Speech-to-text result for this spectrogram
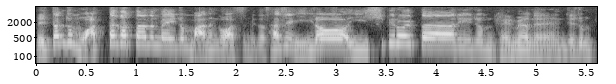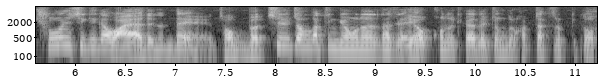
일단 좀 왔다 갔다 하는 면이 좀 많은 것 같습니다. 사실 이러, 이 11월 달이 좀 되면은 이제 좀 추운 시기가 와야 되는데, 저 며칠 전 같은 경우는 사실 에어컨을 켜야 될 정도로 갑작스럽게 또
